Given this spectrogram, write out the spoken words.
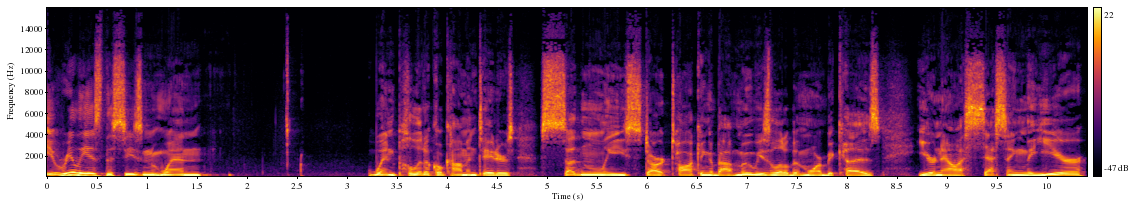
it really is the season when when political commentators suddenly start talking about movies a little bit more because you're now assessing the year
